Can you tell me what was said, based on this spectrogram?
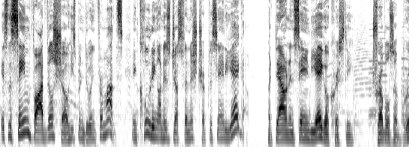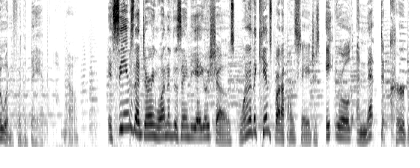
It's the same vaudeville show he's been doing for months, including on his just finished trip to San Diego. But down in San Diego, Christy, troubles are brewing for the Babe. Oh, no. It seems that during one of the San Diego shows, one of the kids brought up on stage is eight year old Annette DeKirby,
